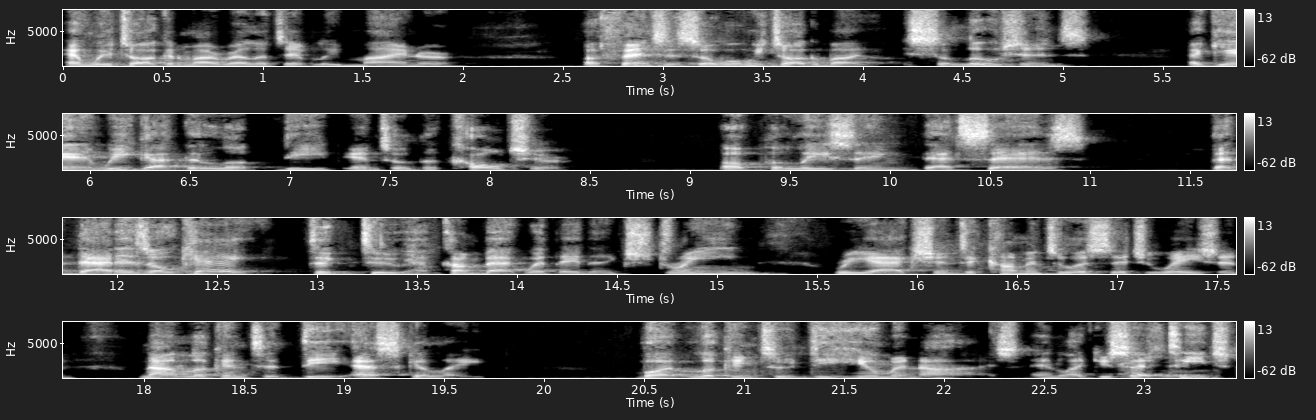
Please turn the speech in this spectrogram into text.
And we're talking about relatively minor offenses. So when we talk about solutions, again, we got to look deep into the culture of policing that says that that is okay to, to yeah. come back with an extreme reaction, to come into a situation not looking to de-escalate, but looking to dehumanize. And like you said, Absolutely. teach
